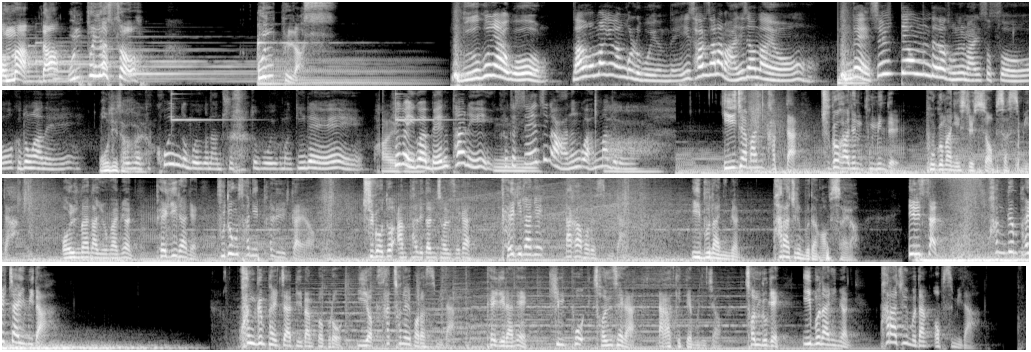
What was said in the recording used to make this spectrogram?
엄마 나 운 풀렸어 운 플러스 누구냐고. 난 험하게 간 걸로 보이는데 이 산 사람 아니잖아요. 근데 쓸데없는 데다 돈을 많이 썼어 그동안에. 여기 막 이렇게 코인도 보이고 난 주식도 보이고 막 이래. 아이고. 그러니까 이거야 멘탈이 그렇게 음. 세지가 않은 거야 한마디로. 아, 이자만 갚다 죽어가는 국민들 보고만 있을 수 없었습니다 얼마나 용하면 100일 안에 부동산이 팔릴까요 죽어도 안 팔리던 전세가 100일 안에 나가버렸습니다. 이분 아니면 팔아줄 무당 없어요. 일산 황금팔자입니다. 황금팔자 비방법으로 2억 4천을 벌었습니다. 100일 안에 김포 전세가 나갔기 때문이죠. 전국에 이분 아니면 팔아줄 무당 없습니다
